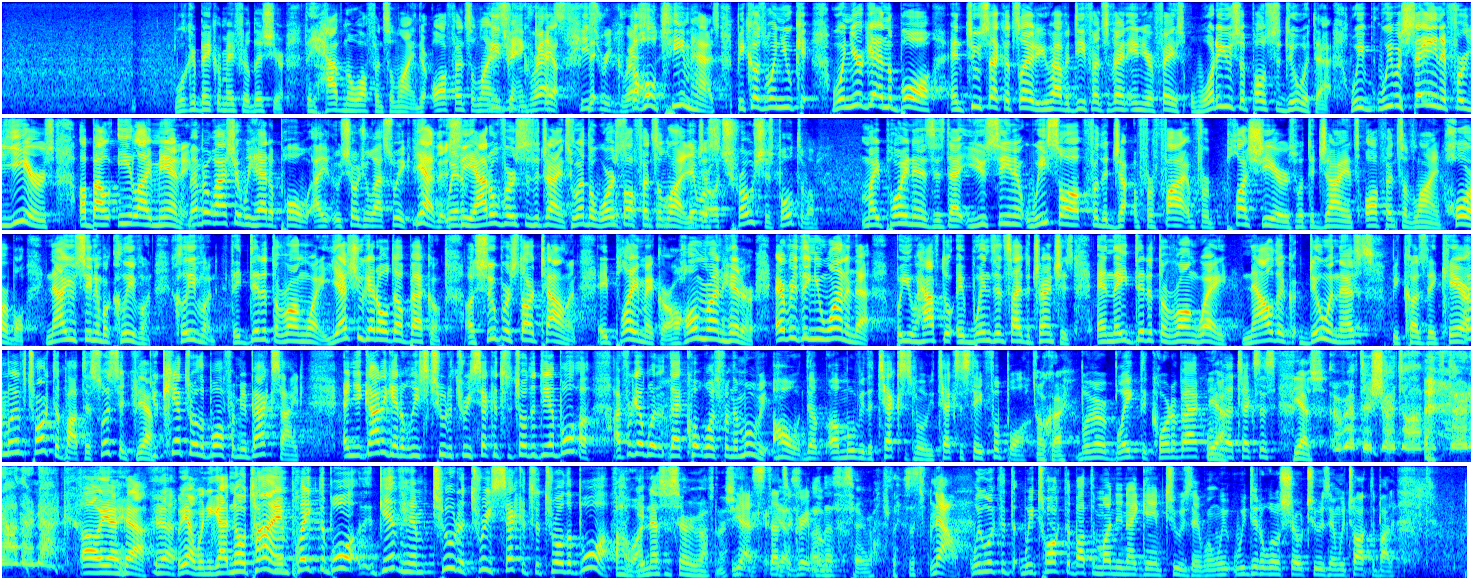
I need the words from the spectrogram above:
Look at Baker Mayfield this year. They have no offensive line. Their offensive line He's is getting regressed. killed. He's the, regressed. The whole team has because when you ca- when you're getting the ball and two seconds later you have a defensive end in your face. What are you supposed to do with that? We we were saying it for years about Eli Manning. Remember last year we had a poll. I showed you last week. Yeah, the We a- Seattle versus the Giants. Who had the worst offensive line? They It were just- atrocious, both of them. My point is, is that you've seen it. We saw it for the for five for plus years with the Giants' offensive line, horrible. Now you've seen it with Cleveland. Cleveland, they did it the wrong way. Yes, you get Odell Beckham, a superstar talent, a playmaker, a home run hitter, everything you want in that. But you have to. It wins inside the trenches, and they did it the wrong way. Now they're doing this because they care. And we've talked about this. Listen, Yeah. you can't throw the ball from your backside, and you got to get at least two to three seconds to throw the damn ball. I forget what that quote was from the movie. Oh, the uh, movie, the Texas movie, Texas State football. Okay. Remember Blake, the quarterback? Remember Yeah. that Texas? Yes. Rip their shirts off and stare down their neck. Oh yeah, yeah, Yeah. But yeah, when you got no time. And Blake the ball, give him two to three seconds to throw the ball. Oh, unnecessary roughness. Yes, that's a great move. Unnecessary roughness. Now we looked at the, we talked about the Monday night game Tuesday when we, we did a little show Tuesday and we talked about it.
